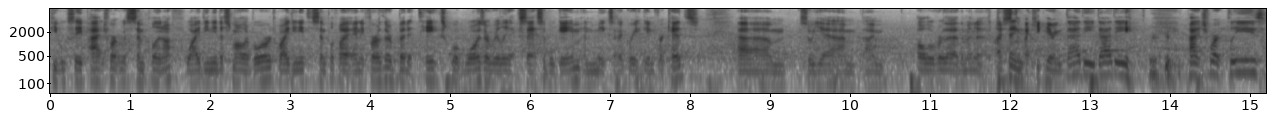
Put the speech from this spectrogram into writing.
people say patchwork was simple enough. Why do you need a smaller board? Why do you need to simplify it any further? But it takes what was a really accessible game and makes it a great game for kids. Um, so yeah, I'm, I'm all over that at the minute. I Just, think- I keep hearing, "Daddy, Daddy, patchwork, please."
